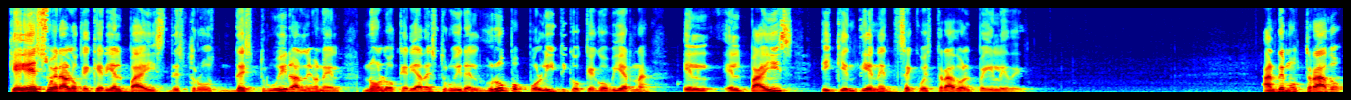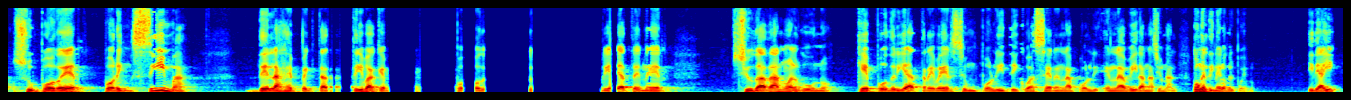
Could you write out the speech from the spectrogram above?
que eso era lo que quería el país, destruir a Leonel. No, lo quería destruir el grupo político que gobierna el, el país y quien tiene secuestrado al PLD. Han demostrado su poder por encima de las expectativas que podría tener ciudadano alguno ¿qué podría atreverse un político a hacer en la, en la vida nacional con el dinero del pueblo? Y de ahí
